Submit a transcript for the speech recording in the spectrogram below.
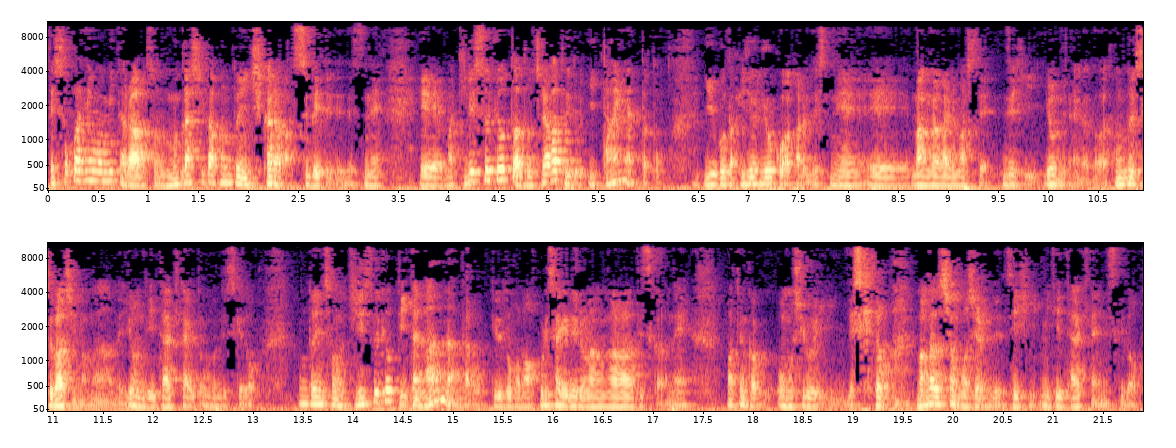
で、そこら辺を見たら、その昔が本当に力が全てでですね、えー、まあ、キリスト教とはどちらかというと異端やったということは非常によくわかるですね、えー、漫画がありまして、ぜひ読んでない方は本当に素晴らしい漫画なので読んでいただきたいと思うんですけど、本当にそのキリスト教って一体何なんだろうっていうところをまあ掘り下げてる漫画ですからね、まあ、とにかく面白いんですけど、漫画としては面白いんでぜひ見ていただきたいんですけど、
